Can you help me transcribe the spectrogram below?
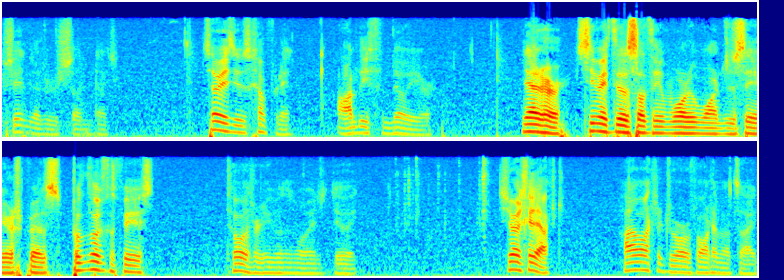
She didn't let her sudden touch. Sorry, it was comforting. Oddly familiar. Net her. Seemed like there was something more he wanted to say or express, but the look his face told her he wasn't going to do it. She already left. I locked the door and followed him outside.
